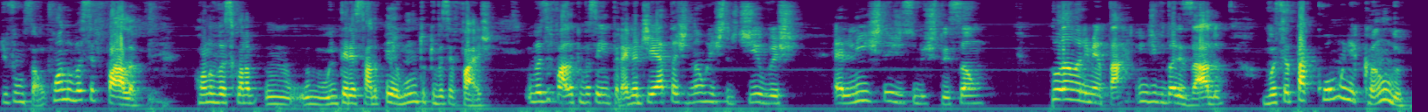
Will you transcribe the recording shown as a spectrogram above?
de função. Quando você fala, quando, você, quando o, o interessado pergunta o que você faz, e você fala que você entrega dietas não restritivas, é, listas de substituição, plano alimentar individualizado, você está comunicando,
